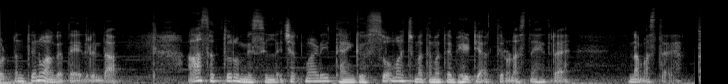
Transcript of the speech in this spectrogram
ಕೊಟ್ಟಂತೇನೂ ಆಗುತ್ತೆ ಇದರಿಂದ. ಆಸಕ್ತರು ಮಿಸ್ ಇಲ್ಲದೆ ಚೆಕ್ ಮಾಡಿ. ಥ್ಯಾಂಕ್ ಯು ಸೋ ಮಚ್ ಮತ್ತೆ ಮತ್ತೆ ಭೇಟಿ ಆಗ್ತಿರೋಣ ಸ್ನೇಹಿತರೆ. ನಮಸ್ತೆ.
